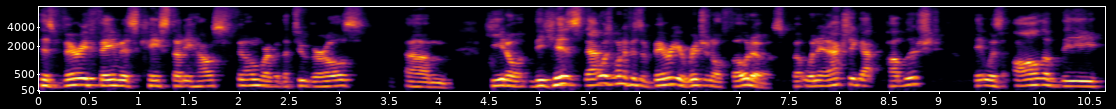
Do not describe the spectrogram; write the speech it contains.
his very famous case study house film, where with the two girls, um, he, you know, the his that was one of his very original photos. But when it actually got published, it was all of the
